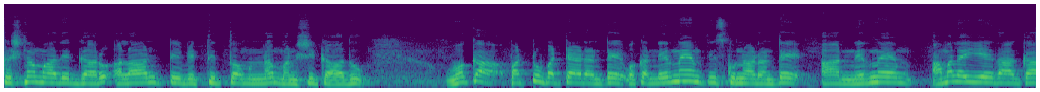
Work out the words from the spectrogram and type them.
కృష్ణమాదిగ్ గారు అలాంటి వ్యక్తిత్వం ఉన్న మనిషి కాదు. ఒక పట్టు పట్టాడంటే ఒక నిర్ణయం తీసుకున్నాడంటే ఆ నిర్ణయం అమలయ్యేదాకా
